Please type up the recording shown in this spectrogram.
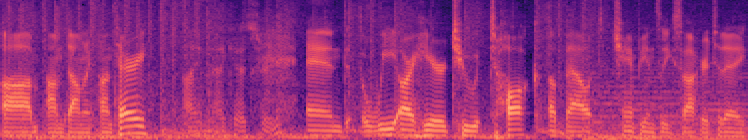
Um, I'm Dominic Ponteri, I am Matt Ketcher. and we are here to talk about Champions League soccer today.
